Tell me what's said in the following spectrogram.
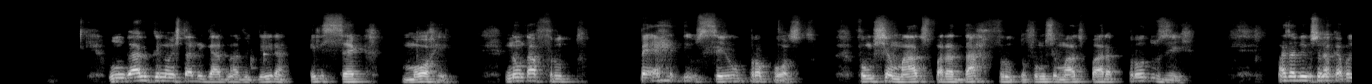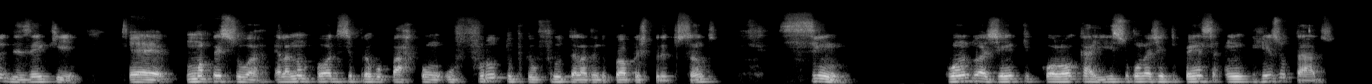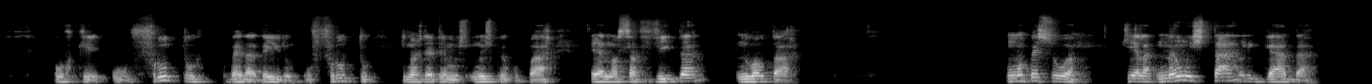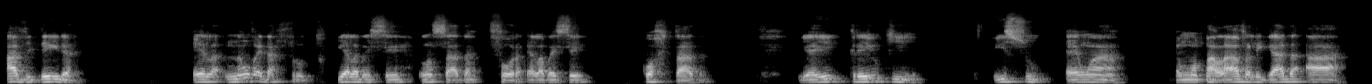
Um galho que não está ligado na videira, ele seca, morre não dá fruto, perde o seu propósito. Fomos chamados para dar fruto, fomos chamados para produzir. Mas, amigo, você não acabou de dizer que é, uma pessoa ela não pode se preocupar com o fruto, porque o fruto ela vem do próprio Espírito Santo? Sim, quando a gente coloca isso, quando a gente pensa em resultados. Porque o fruto verdadeiro, o fruto que nós devemos nos preocupar, é a nossa vida no altar. Uma pessoa que ela não está ligada à videira, ela não vai dar fruto e ela vai ser lançada fora, ela vai ser cortada. E aí creio que isso é uma é uma palavra ligada a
